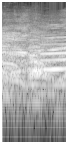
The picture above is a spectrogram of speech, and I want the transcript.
Peter.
